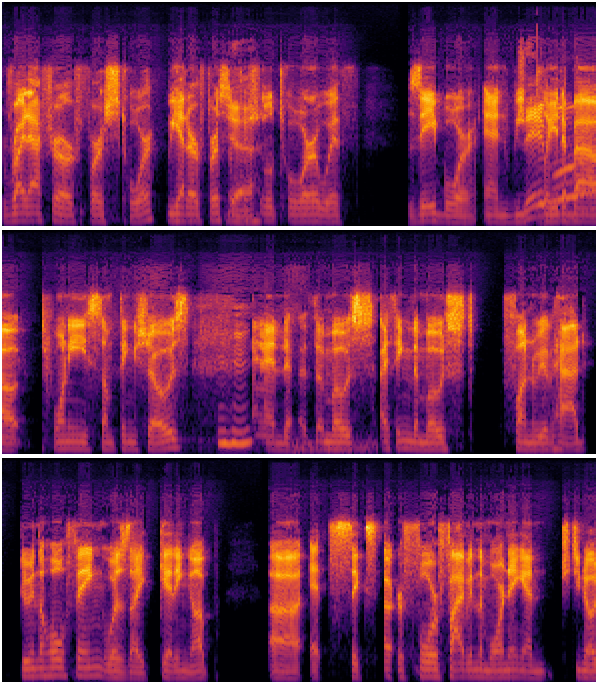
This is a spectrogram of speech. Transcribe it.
right after our first tour. We had our first Yeah. official tour with Zabor, and we played about twenty something shows. Mhm. and the most i think the most fun we've had doing the whole thing was like getting up uh at six or four or five in the morning and you know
